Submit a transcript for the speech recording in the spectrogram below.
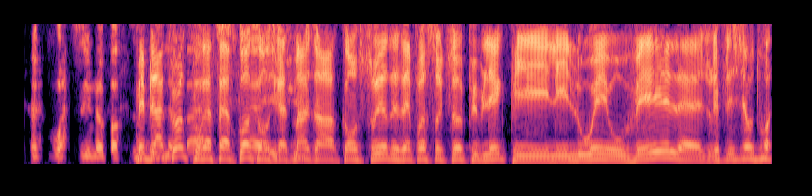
voici une opportunité. Mais BlackRock pourrait faire quoi concrètement? Genre construire des infrastructures publiques puis les louer aux villes? Je réfléchis, on doit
